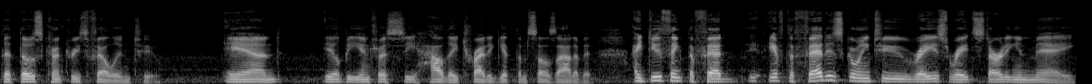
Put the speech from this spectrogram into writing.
that those countries fell into, and it'll be interesting to see how they try to get themselves out of it. I do think the Fed, if the Fed is going to raise rates starting in May,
